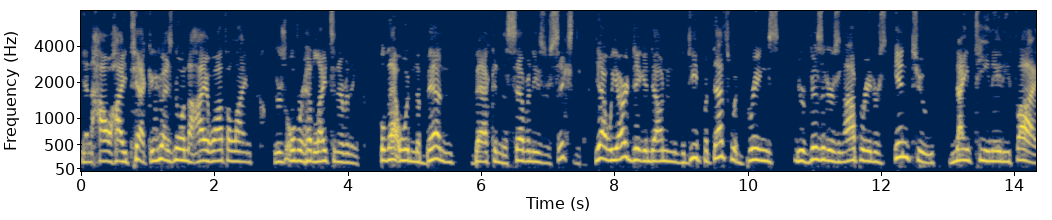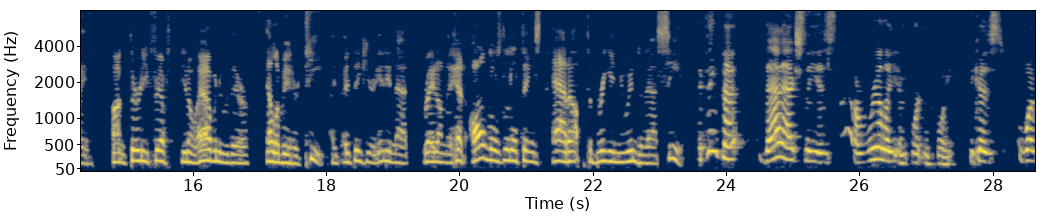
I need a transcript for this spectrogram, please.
and how high tech. You guys know on the Hiawatha line, there's overhead lights and everything. Well, that wouldn't have been back in the 70s or 60s. Yeah, we are digging down into the deep, but that's what brings your visitors and operators into 1985 on 35th, you know, Avenue there, elevator T. I, I think you're hitting that right on the head. All those little things add up to bringing you into that scene. I think that that actually is a really important point because what,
